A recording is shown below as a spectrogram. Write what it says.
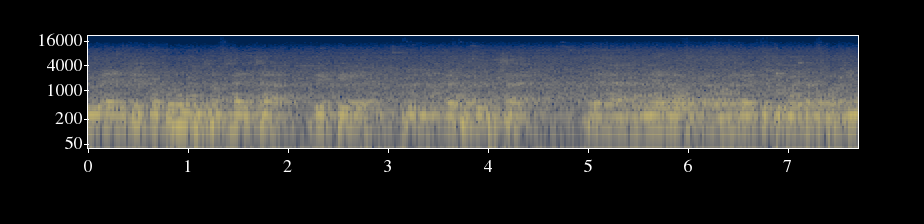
ഇവിടെ എനിക്ക് തൊട്ടു മുമ്പ് സംസാരിച്ച വ്യക്തികൾ നമ്മുടെ പ്രതിപക്ഷ നേതാവൊക്കെ വളരെ കൃത്യമായിട്ടൊക്കെ പറഞ്ഞു.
